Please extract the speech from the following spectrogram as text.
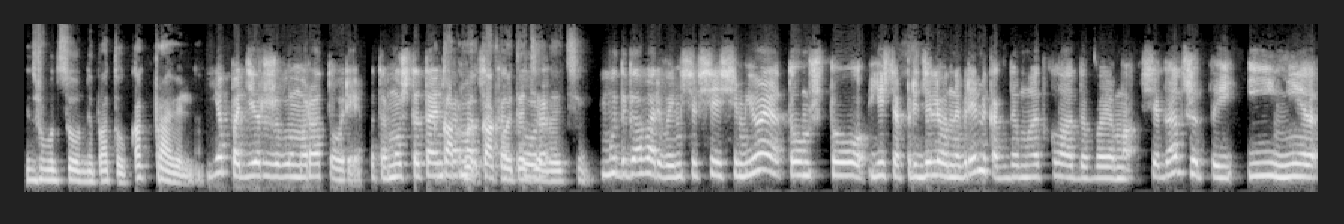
информационный поток, мерзлоту? Как правильно? Я поддерживаю мораторий, потому что та информация, как вы, как вы это делаете? Мы договариваемся всей семьей о том, что есть определенное время, когда мы откладываем все гаджеты и не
